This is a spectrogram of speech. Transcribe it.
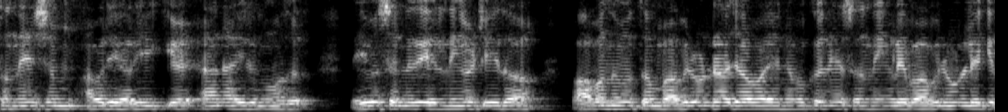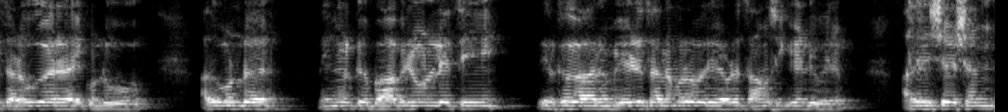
സന്ദേശം അവരെ അറിയിക്കാനായിരുന്നു അത്. ദൈവസന്നിധിയിൽ നിങ്ങൾ ചെയ്ത പാപനിമിത്തം ബാബിലോൺ രാജാവായ നെബുക്കനേസർ നിങ്ങളെ ബാബിലോണിലേക്ക് തടവുകാരായി കൊണ്ടുപോകും. അതുകൊണ്ട് നിങ്ങൾക്ക് ബാബിലോണിലെത്തി ദീർഘകാലം ഏഴ് തലമുറ വരെ അവിടെ താമസിക്കേണ്ടി വരും. അതിനുശേഷം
